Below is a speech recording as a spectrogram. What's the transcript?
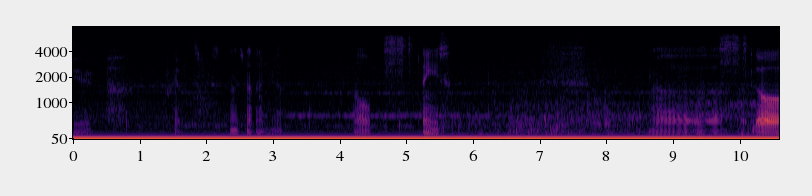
Here. Forgot about this. No, there's nothing in here. Little thingies. Uh, hello.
